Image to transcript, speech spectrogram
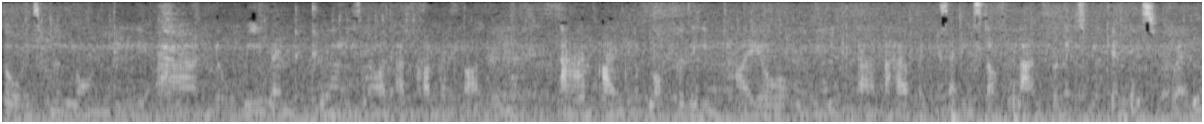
So it's been a long day and we went to Neal's Yard and Covent Garden vlog for the entire week and I have like exciting stuff planned for next weekend as well.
